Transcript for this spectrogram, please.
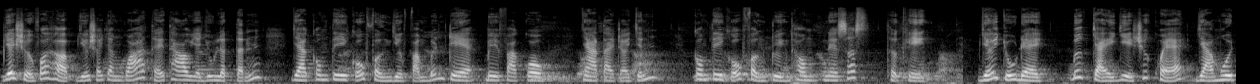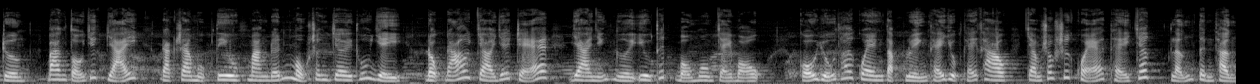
với sự phối hợp giữa Sở Văn hóa, Thể thao và Du lịch tỉnh và Công ty Cổ phần Dược phẩm Bến Tre Befaco, nhà tài trợ chính, Công ty Cổ phần Truyền thông Nessus thực hiện. Với chủ đề Bước chạy vì sức khỏe và môi trường, ban tổ chức giải đặt ra mục tiêu mang đến một sân chơi thú vị, độc đáo cho giới trẻ và những người yêu thích bộ môn chạy bộ cổ vũ thói quen tập luyện thể dục thể thao, chăm sóc sức khỏe thể chất lẫn tinh thần,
